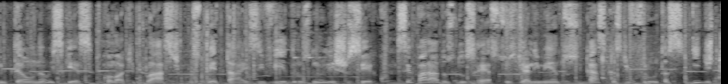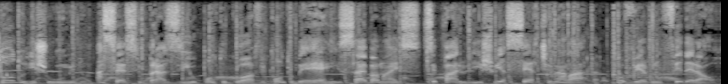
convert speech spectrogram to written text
Então não esqueça, coloque plásticos, metais e vidros no lixo seco, separados dos restos de alimentos, cascas de frutas e de todo o lixo úmido. Acesse brasil.gov.br e saiba mais. Separe o lixo e acerte na lata. Governo Federal.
